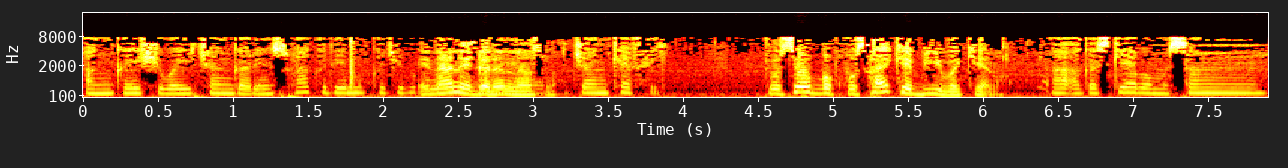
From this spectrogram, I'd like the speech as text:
an kai shi wai can garin su. Haka dai muka ji Ina ne garin nasu? can kefi. To sai ba ku sake bi ba kenan? A gaskiya ba mu san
